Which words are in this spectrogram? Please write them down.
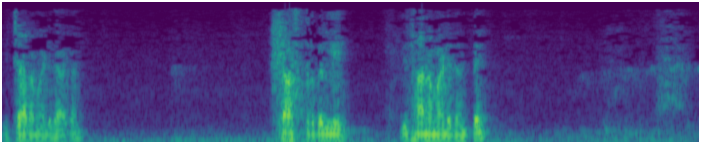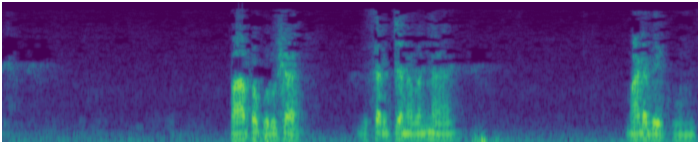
ವಿಚಾರ ಮಾಡಿದಾಗ ಶಾಸ್ತ್ರದಲ್ಲಿ ವಿಧಾನ ಮಾಡಿದಂತೆ. ಪಾಪಪುರುಷ ವಿಸರ್ಜನವನ್ನ ಮಾಡಬೇಕು ಅಂತ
